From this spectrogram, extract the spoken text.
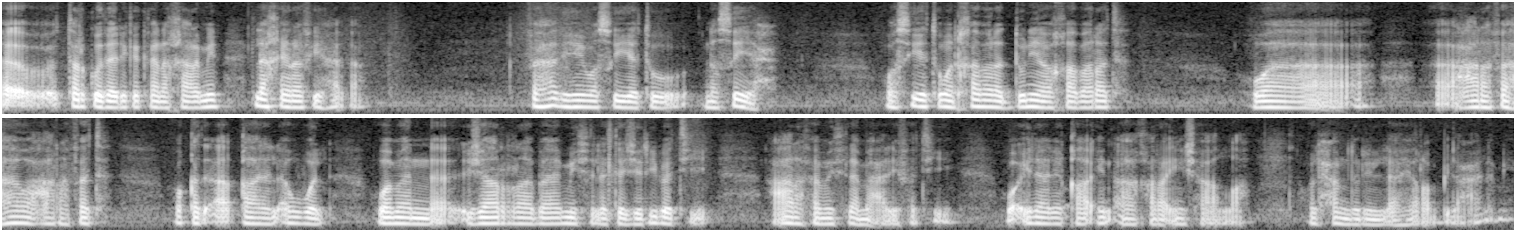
وترك ذلك كان خيرا منه لا خير في هذا. فهذه وصية نصيح. وصية من خبر الدنيا وخبرته وعرفها وعرفته. وقد قال الأول ومن جرب مثل تجربتي عرف مثل معرفتي وإلى لقاء آخر إن شاء الله. والحمد لله رب العالمين.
